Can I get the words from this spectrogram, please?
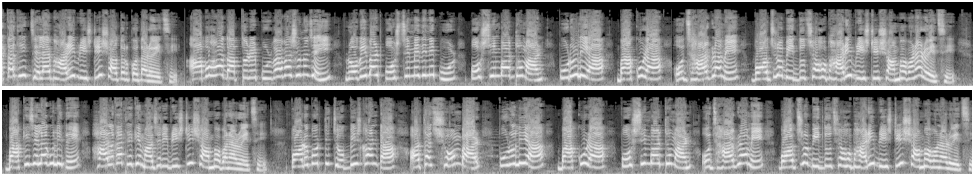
একাধিক জেলায় ভারী বৃষ্টির সতর্কতা রয়েছে। আবহাওয়া দপ্তরের পূর্বাভাস অনুযায়ী রবিবার পশ্চিম মেদিনীপুর, পশ্চিম বর্ধমান, পুরুলিয়া, বাঁকুড়া ও ঝাড়গ্রামে বজ্র বিদ্যুৎ সহ ভারী বৃষ্টির সম্ভাবনা রয়েছে। বাকি জেলাগুলিতে হালকা থেকে মাঝারি বৃষ্টির সম্ভাবনা রয়েছে। পরবর্তী চব্বিশ ঘণ্টা, অর্থাৎ সোমবার, পুরুলিয়া, বাঁকুড়া পশ্চিম বর্ধমান ও ঝাড়গ্রামে বজ্র বিদ্যুৎ সহ ভারী বৃষ্টির সম্ভাবনা রয়েছে।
